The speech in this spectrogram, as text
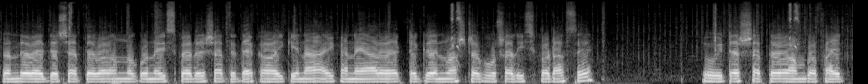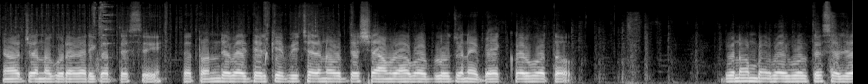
সন্ধ্যে ভাইদের সাথে বা অন্য কোনো স্কোয়াডের সাথে দেখা হয় কিনা। এখানে আরও একটা গ্র্যান্ড মাস্টার পোষার স্কোয়াড আছে। তো ওইটার সাথেও আমরা ফাইট নেওয়ার জন্য ঘোরাঘুরি করতেছি। তো টন্ডে ভাইদেরকে বিচারানোর উদ্দেশ্যে আমরা আবার ব্লু জোনে ব্যাক করব, তো দু নম্বর ভাই বলতেছে যে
